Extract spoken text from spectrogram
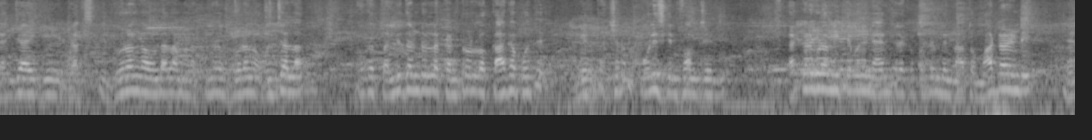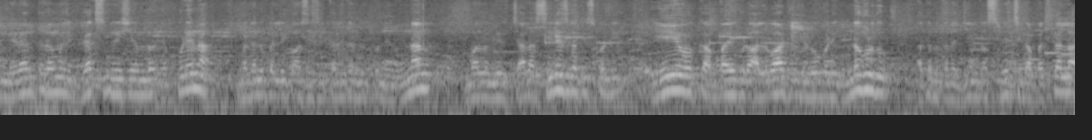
గంజాయికి డ్రగ్స్కి దూరంగా ఉండాలా మన పిల్లలకు దూరంగా ఉంచాలా ఒక తల్లిదండ్రుల కంట్రోల్లో కాకపోతే మీరు తక్షణం పోలీస్కి ఇన్ఫామ్ చేయండి. అక్కడ కూడా మీకు ఏమైనా న్యాయం జరగకపోతే మీరు నాతో మాట్లాడండి. నేను నిరంతరం ఈ డ్రగ్స్ విషయంలో ఎప్పుడైనా మదనపల్లి కాన్స్టిట్యూన్సీ తల్లిదండ్రులతో నేను ఉన్నాను. వాళ్ళు మీరు చాలా సీరియస్గా తీసుకోండి. ఏ ఒక్క అబ్బాయి కూడా అలవాట్లకు లోబడి ఉండకూడదు. అతను తన జీవితం స్వేచ్ఛగా బతకల్లా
